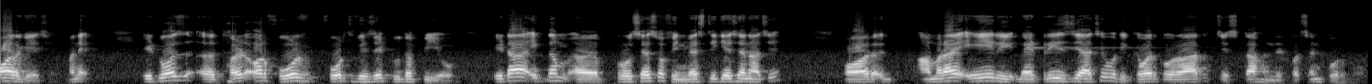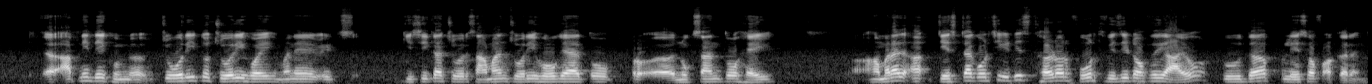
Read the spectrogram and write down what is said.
ઓર્ગે છે মানে it was third or fourth fourth visit to the PO এটা একদম প্রসেস অফ ইনভেস্টিগেশন আছে অর আমরা এই ব্যাটারিজ যে আছে ও রিকভার করার চেষ্টা হান্ড্রেড পার্সেন্ট করব আপনি দেখুন চোরি তো চোরি হয় মানে इट्स किसी का चोर सामान चोरी हो गया तो नुकसान तो है ही আমরা চেষ্টা করছি it is third or fourth visit of the IO to the place of occurrence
